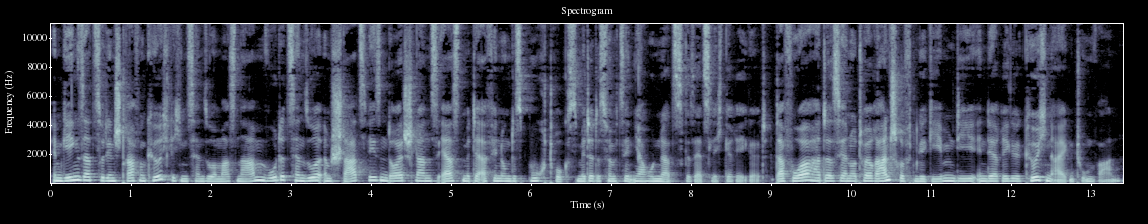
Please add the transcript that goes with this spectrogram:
Im Gegensatz zu den straffen kirchlichen Zensurmaßnahmen wurde Zensur im Staatswesen Deutschlands erst mit der Erfindung des Buchdrucks Mitte des 15. Jahrhunderts gesetzlich geregelt. Davor hatte es ja nur teure Handschriften gegeben, die in der Regel Kircheneigentum waren.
